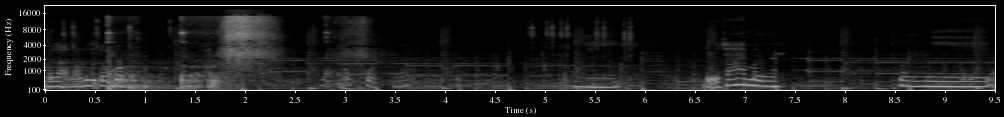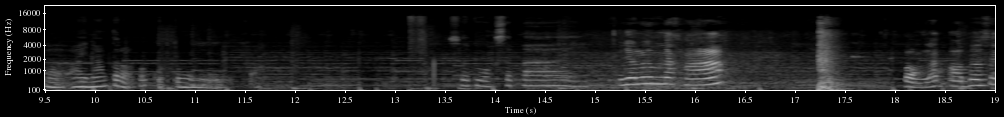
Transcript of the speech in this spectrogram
เวลาเรารีดแล้วก็เราก็กดนะตรงนี้หรือถ้าให้มัน มันมีเอ่อไอ้น้ำตลอดก็กดตรงนี้ค่ะ สะดวกสบาย อย่าลืมนะคะกล่องรับออเดอร์ไส้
